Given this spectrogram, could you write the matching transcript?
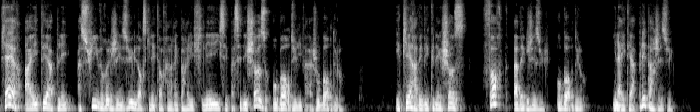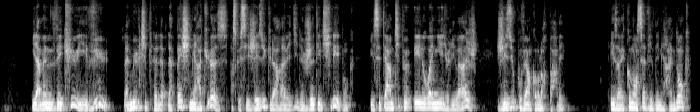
Pierre a été appelé à suivre Jésus lorsqu'il était en train de réparer les filets. Il s'est passé des choses au bord du rivage, au bord de l'eau. Et Pierre avait vécu des choses fortes avec Jésus au bord de l'eau. Il a été appelé par Jésus. Il a même vécu et vu la, pêche miraculeuse, parce que c'est Jésus qui leur avait dit de jeter le filet. Donc, il s'était un petit peu éloigné du rivage. Jésus pouvait encore leur parler. Et ils avaient commencé à vivre des miracles. Donc,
